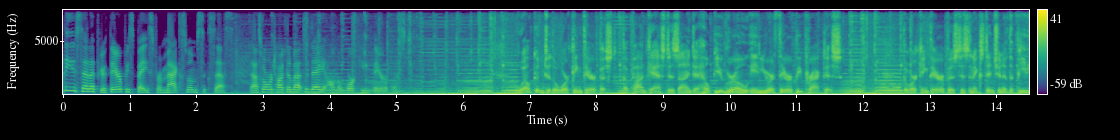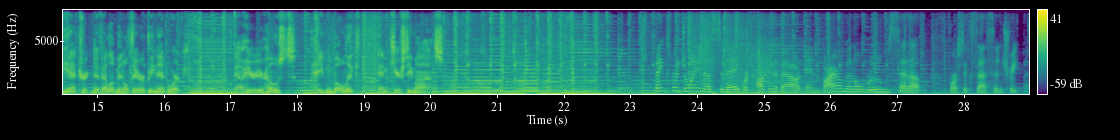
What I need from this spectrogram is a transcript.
how do you set up your therapy space for maximum success? That's what we're talking about today on The Working Therapist. Welcome to The Working Therapist, a podcast designed to help you grow in your therapy practice. The Working Therapist is an extension of the Pediatric Developmental Therapy Network. Now, here are your hosts, Haden Boliek and Kjirsti Myles. Thanks for joining us today. We're talking about environmental room setup for success in treatment.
